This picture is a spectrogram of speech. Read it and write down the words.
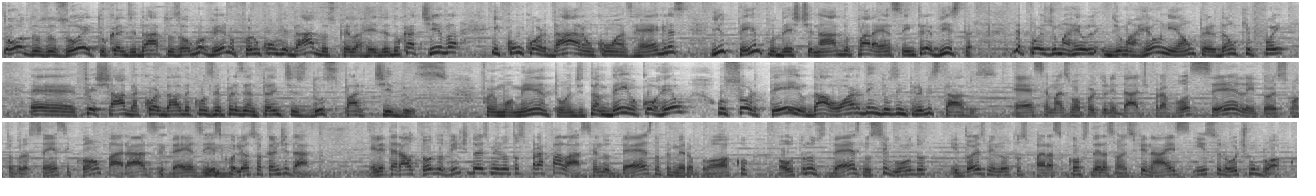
Todos os oito candidatos ao governo foram convidados pela rede educativa e concordaram com as regras e o tempo destinado para essa entrevista, depois de uma, de uma reunião perdão, que foi é, fechada, acordada com os representantes dos partidos. Foi um momento onde também ocorreu o sorteio da ordem dos entrevistados. Essa é mais uma oportunidade para você, eleitor sumatogrossense, comparar as ideias e escolher o seu candidato. Ele terá ao todo 22 minutos para falar, sendo 10 no primeiro bloco, outros 10 no segundo e 2 minutos para as considerações finais, isso no último bloco.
